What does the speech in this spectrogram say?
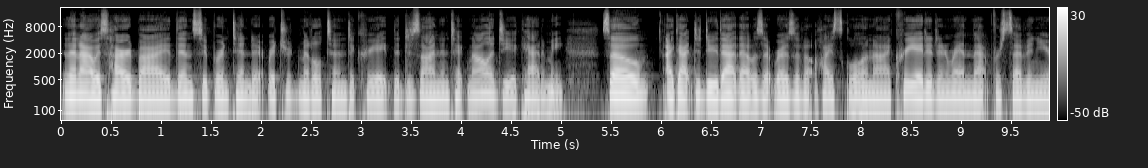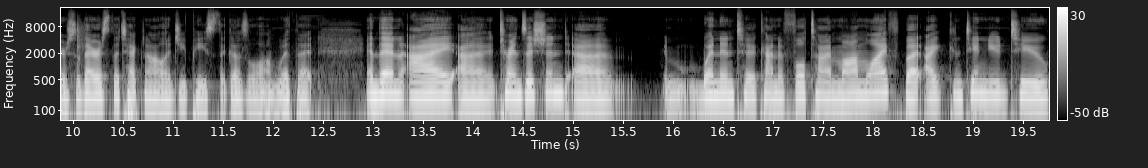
And then I was hired by then Superintendent Richard Middleton to create the Design and Technology Academy. So I got to do that. That was at Roosevelt High School, and I created and ran that for seven years. So there's the technology piece that goes along with it. And then I uh, transitioned uh, went into kind of full time mom life, but I continued to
